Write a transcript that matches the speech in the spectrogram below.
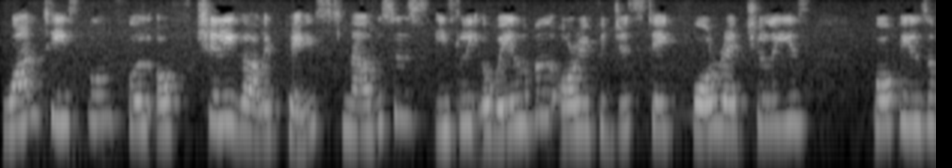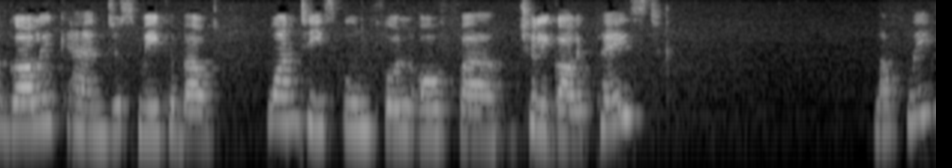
1 teaspoonful of chili garlic paste. Now this is easily available or you could just take 4 red chilies, 4 peels of garlic and just make about 1 teaspoonful of uh, chili garlic paste. Lovely.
